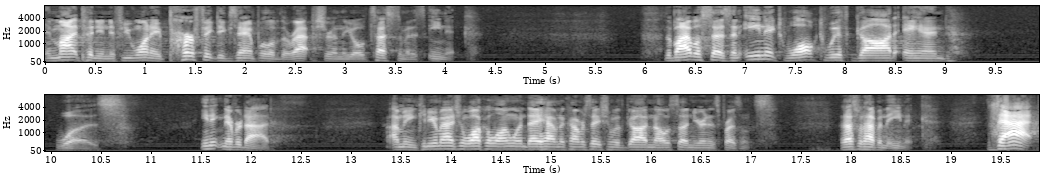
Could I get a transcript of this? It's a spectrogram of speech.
in my opinion, if you want a perfect example of the rapture in the Old Testament, it's Enoch. The Bible says, and Enoch walked with God and was. Enoch never died. I mean, can you imagine walking along one day having a conversation with God and all of a sudden you're in his presence? That's what happened to Enoch. That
